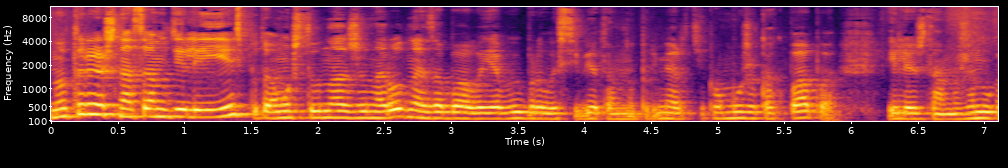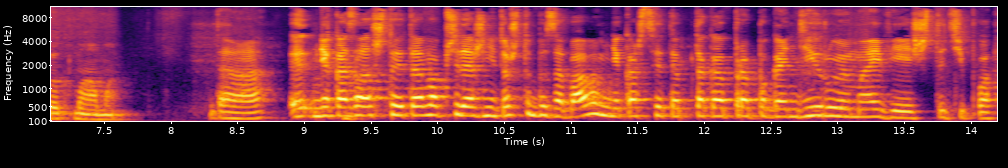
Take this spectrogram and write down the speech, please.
Ну, трэш на самом деле и есть, потому что у нас же народная забава. Я выбрала себе там, например, типа мужа как папа или же там жену как мама. Да. Э, мне казалось, что это вообще даже не то чтобы забава, мне кажется, это такая пропагандируемая вещь, что типа,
